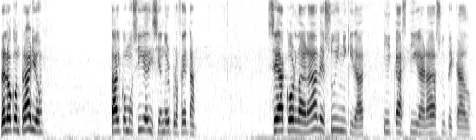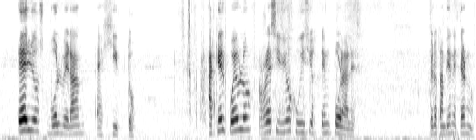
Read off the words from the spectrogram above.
De lo contrario, tal como sigue diciendo el profeta, se acordará de su iniquidad y castigará su pecado. Ellos volverán a Egipto. Aquel pueblo recibió juicios temporales, pero también eternos.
